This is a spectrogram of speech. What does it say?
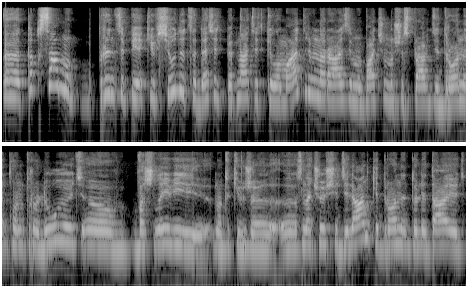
Е, Так само, в принципі, як і всюди, це 10-15 кілометрів наразі. Ми бачимо, що справді дрони контролюють е, важливі, ну такі вже е, значущі ділянки, дрони долітають.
